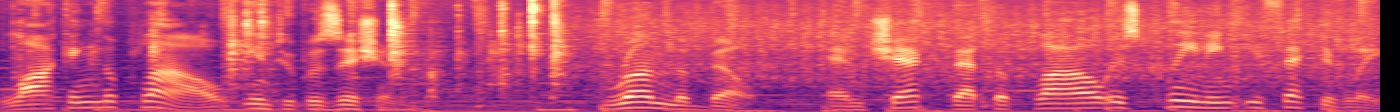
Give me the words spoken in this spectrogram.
locking the plow into position. Run the belt and check that the plow is cleaning effectively.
